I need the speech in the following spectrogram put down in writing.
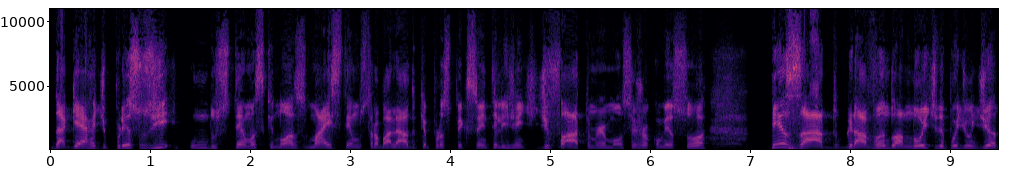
da guerra de preços e um dos temas que nós mais temos trabalhado que é prospecção inteligente. De fato, meu irmão, você já começou pesado, gravando à noite, depois de um dia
